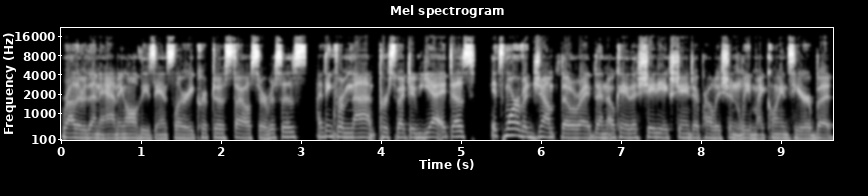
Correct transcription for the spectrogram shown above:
rather than adding all these ancillary crypto style services. I think from that perspective, yeah, it does. It's more of a jump though, right? Then, okay, the shady exchange, I probably shouldn't leave my coins here. But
